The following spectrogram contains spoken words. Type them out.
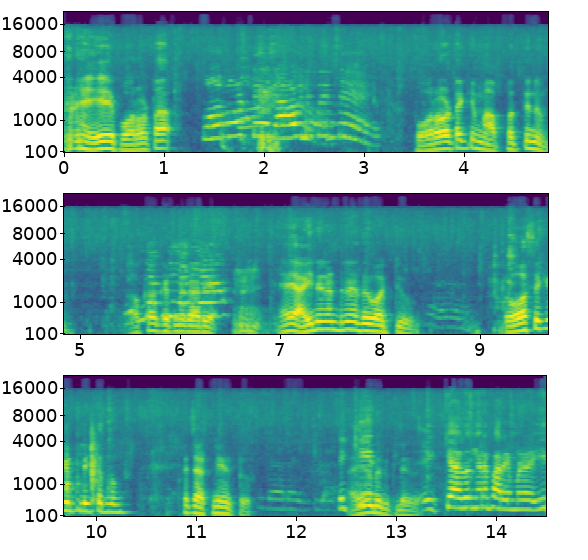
ഏ പൊറോട്ട. പൊറോട്ടയ്ക്കും അപ്പത്തിനും ഒക്കെ കിട്ടുന്ന കാര്യം. ഏ അതിന് രണ്ടിനും ഇത് പറ്റൂ. ദോശക്ക് ഇഡ്ലിക്കൊന്നും ഒക്കെ ചട്നി കിട്ടൂ. എനിക്കതിങ്ങനെ അതിനൊന്നും കിട്ടില്ല ഇത്. എനിക്ക് അതിങ്ങനെ പറയുമ്പോഴേ ഈ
